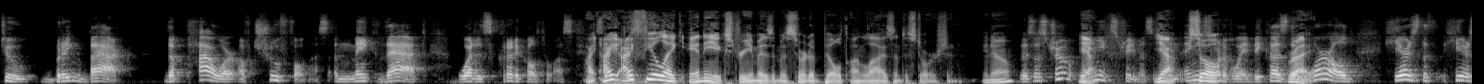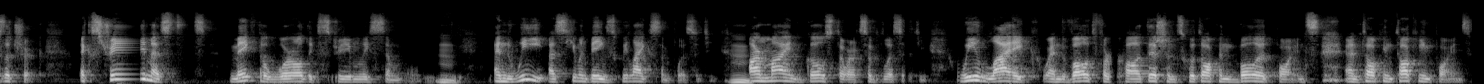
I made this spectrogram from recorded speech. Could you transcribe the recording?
to bring back the power of truthfulness and make that what is critical to us. I, So I, I feel like any extremism is sort of built on lies and distortion. You know. This is true. Yeah. Any extremism Yeah. in any So- sort of way, because the Right. world here's the here's the trick. Extremists make the world extremely simple. Hmm. And we, as human beings, we like simplicity. Our mind goes towards simplicity. We like and vote for politicians who talk in bullet points and talk in talking points.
